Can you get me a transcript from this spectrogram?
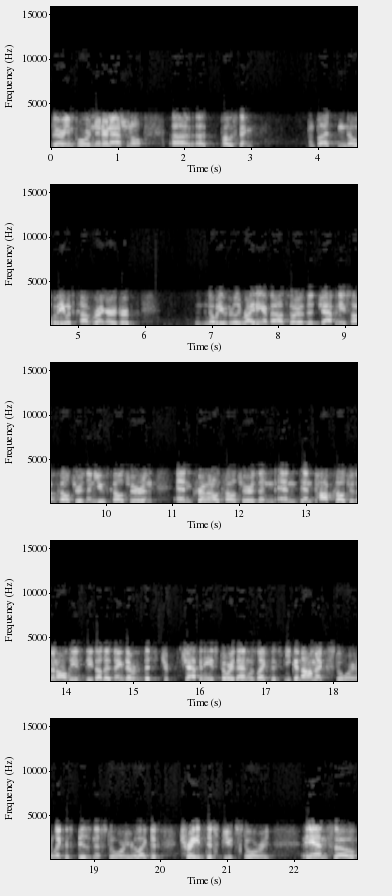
very important international uh, uh, posting, but nobody was covering or, or nobody was really writing about sort of the Japanese subcultures and youth culture and and criminal cultures and and and pop cultures and all these these other things. The Japanese story then was like this economic story, or like this business story, or like this trade dispute story. And so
